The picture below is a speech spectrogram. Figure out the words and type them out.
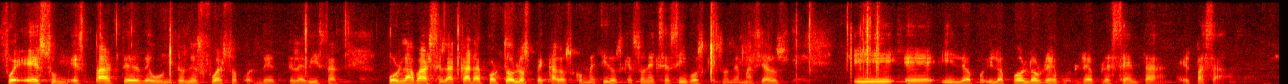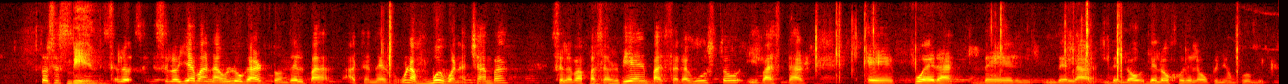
fue, es, un, es parte de un, de un esfuerzo de Televisa por lavarse la cara por todos los pecados cometidos, que son excesivos, que son demasiados, y, eh, y, Leopoldo representa el pasado. Entonces, Bien. Se, lo, se lo llevan a un lugar donde él va a tener una muy buena chamba, se la va a pasar bien, va a estar a gusto y va a estar eh, fuera del, del, ojo de la opinión pública.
